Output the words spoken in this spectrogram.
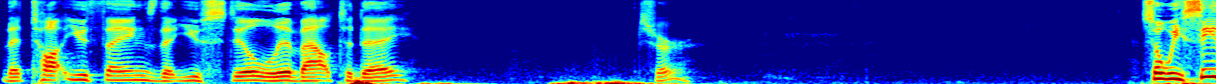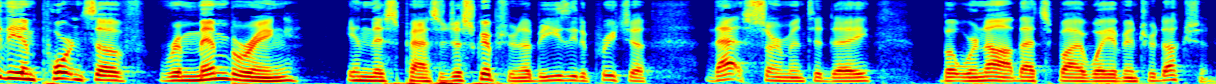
that taught you things that you still live out today? Sure. So we see the importance of remembering in this passage of Scripture. And it'd be easy to preach a, that sermon today, but we're not. That's by way of introduction.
